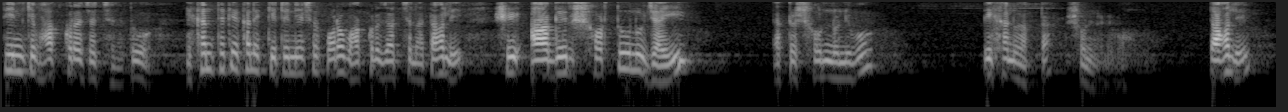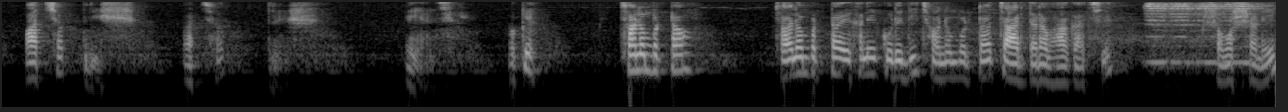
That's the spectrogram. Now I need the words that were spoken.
তিনকে ভাগ করা যাচ্ছে না। তো এখান থেকে এখানে কেটে নিয়ে আসার পরও ভাগ করা যাচ্ছে না। তাহলে সেই আগের শর্ত অনুযায়ী একটা শূন্য নিব, এখানেও একটা শূন্য নেব। তাহলে পাঁচ ছক ত্রিশ, পাঁচ ছক ত্রিশ। এই অ্যান্সার ওকে ছয় নম্বরটাও ছয় নম্বরটা এখানে করে দিই। ছয় নম্বরটা চার দ্বারা ভাগ আছে। সমস্যা নেই।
